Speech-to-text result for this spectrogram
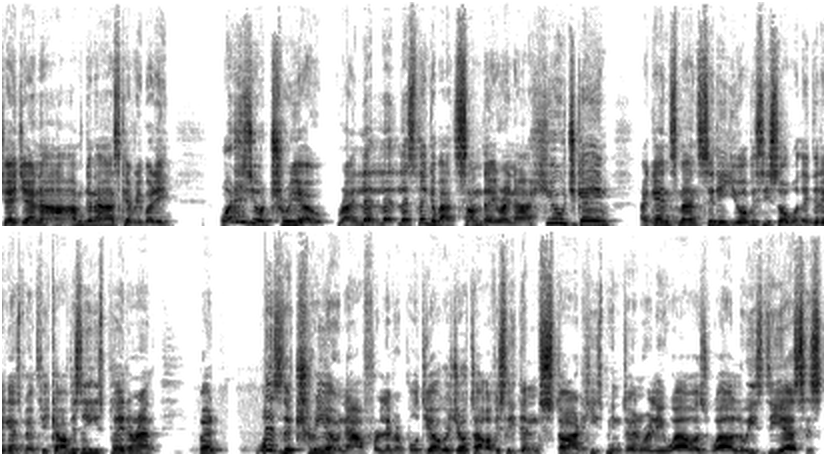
JJ, and I, am going to ask everybody, what is your trio, right? Let, let, let's think about Sunday right now. A huge game against Man City. You obviously saw what they did against Benfica. Obviously, he's played around, but what is the trio now for Liverpool? Diogo Jota obviously didn't start. He's been doing really well as well. Luis Diaz is,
